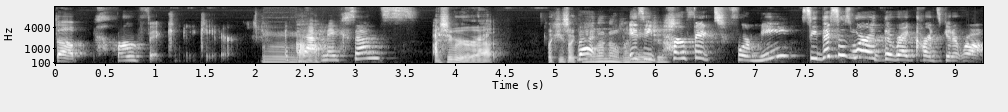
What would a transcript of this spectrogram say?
the perfect communicator. If that Ah. makes sense. I see where you're at. Like he's like, But no, no, no. Let is me he just... perfect for me? See, this is where the red cards get it wrong.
